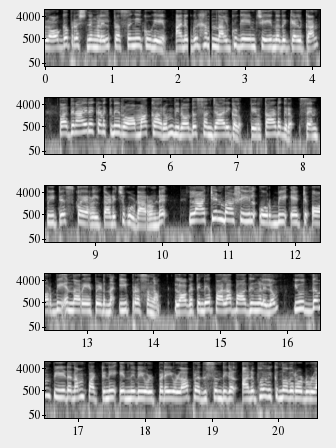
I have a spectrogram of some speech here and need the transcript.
ലോക പ്രശ്നങ്ങളിൽ പ്രസംഗിക്കുകയും അനുഗ്രഹം നൽകുകയും ചെയ്യുന്നത് കേൾക്കാൻ പതിനായിരക്കണക്കിന് റോമാക്കാരും വിനോദസഞ്ചാരികളും തീർത്ഥാടകരും സെന്റ് പീറ്റേഴ്സ് സ്ക്വയറിൽ തടിച്ചുകൂടാറുണ്ട് ലാറ്റിൻ ഭാഷയിൽ ഉർബി എറ്റ് ഓർബി എന്നറിയപ്പെടുന്ന ഈ പ്രസംഗം ലോകത്തിന്റെ പല ഭാഗങ്ങളിലും യുദ്ധം പീഡനം പട്ടിണി എന്നിവയുൾപ്പെടെയുള്ള പ്രതിസന്ധികൾ അനുഭവിക്കുന്നവരോടുള്ള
